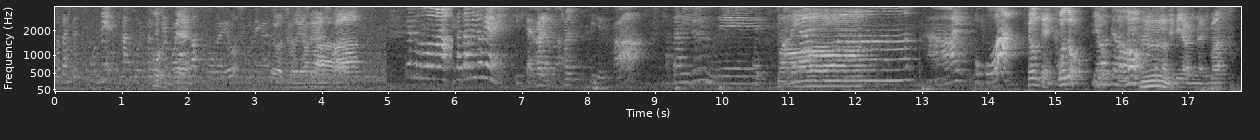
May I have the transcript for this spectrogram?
私たちもね参考にさせてもらいますのでよろしくお願いします。よろしくお願いします。じゃあそのま畳の部屋に行きたいと思います、はい。い、いですか？畳ルームです、おはい。願いします。はい。ここは？4.5畳の畳部屋になります。で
